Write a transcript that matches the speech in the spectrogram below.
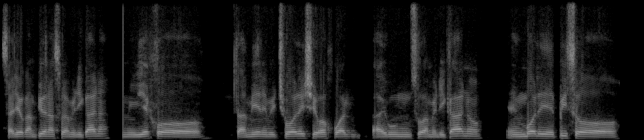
salió campeona sudamericana. Mi viejo también en beach volley llegó a jugar algún sudamericano. En volley de piso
